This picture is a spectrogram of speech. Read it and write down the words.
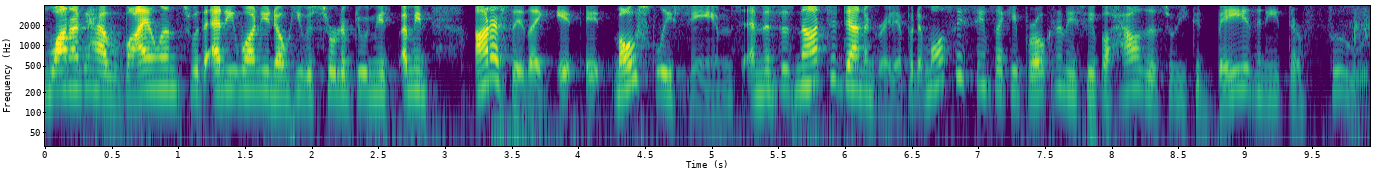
wanted to have violence with anyone. You know, he was sort of doing these. I mean, honestly, like it, it mostly seems, and this is not to denigrate it, but it mostly seems like he broke into these people's houses so he could bathe and eat their food.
